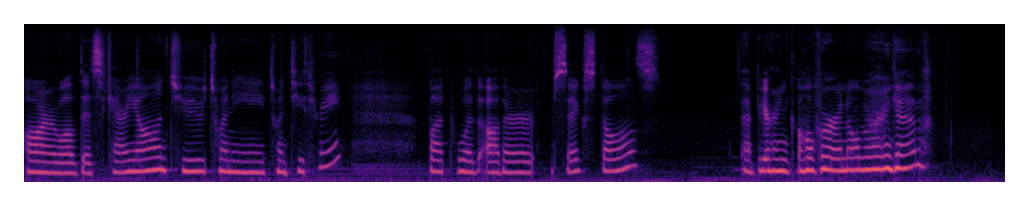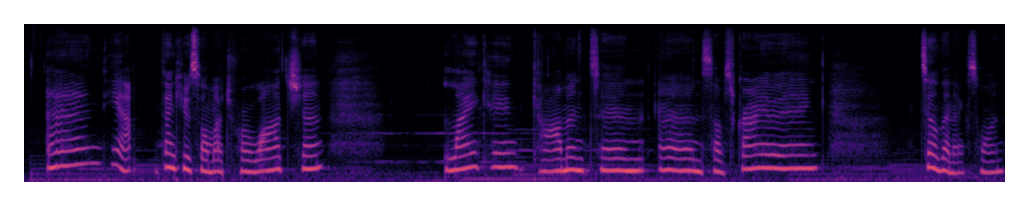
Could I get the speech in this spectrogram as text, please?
Or will this carry on to 2023? But with other six dolls appearing over and over again? And yeah, thank you so much for watching liking, commenting, and subscribing. Till the next one.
